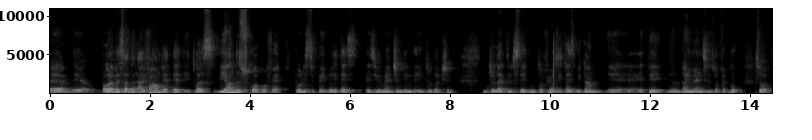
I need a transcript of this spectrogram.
um, all of a sudden, I found that, that it was beyond the scope of a policy paper. It has, as you mentioned in the introduction, introductory statement of yours, it has become uh, at the, dimensions of a book. So uh,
